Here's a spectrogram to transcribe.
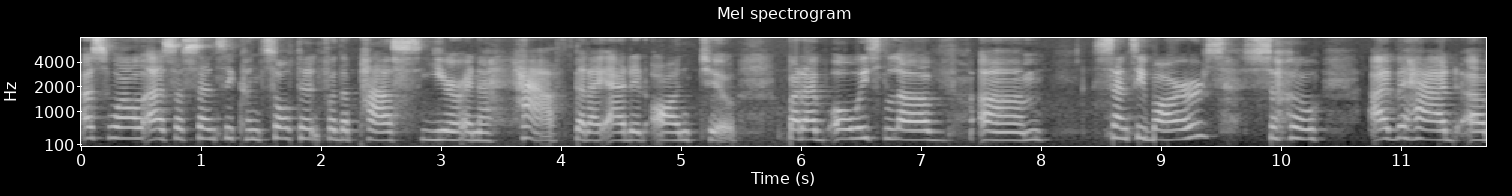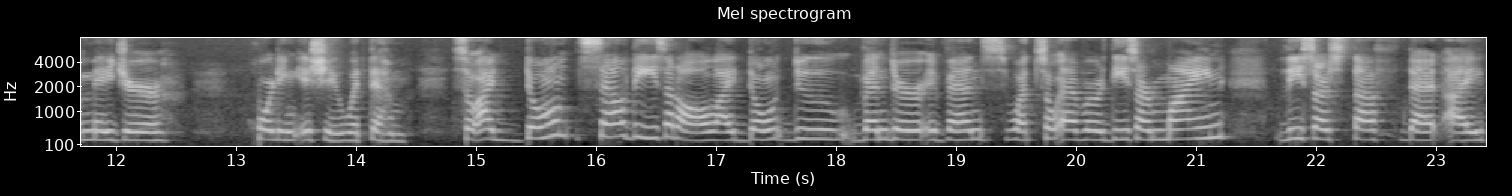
as well as a Scentsy consultant for the past year and a half that I added on to. But I've always loved um, Scentsy bars, so I've had a major hoarding issue with them. So I don't sell these at all. I don't do vendor events whatsoever. These are mine. These are stuff that I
